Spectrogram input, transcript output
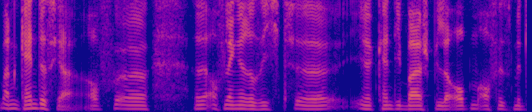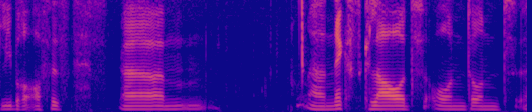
man kennt es ja auf, äh, äh auf längere Sicht. Äh, ihr kennt die Beispiele OpenOffice mit LibreOffice. Ähm, äh, Nextcloud und, und äh,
